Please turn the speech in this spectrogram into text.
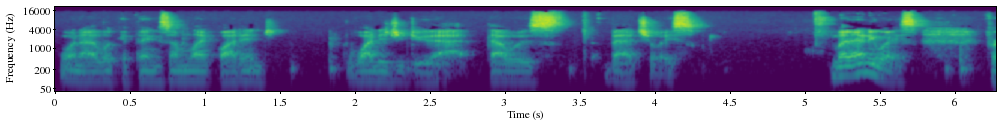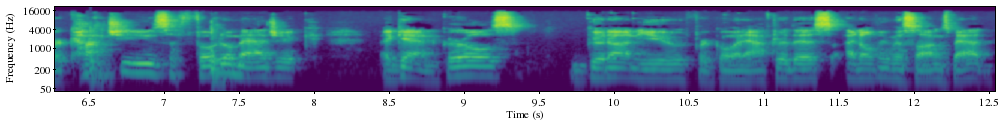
when I look at things. I'm like, why didn't why did you do that? That was a bad choice. But anyways, for Kaachi's Photo Magic, again, girls, good on you for going after this. I don't think the song's bad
